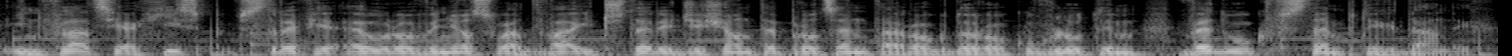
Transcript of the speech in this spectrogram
Inflacja HISP w strefie euro wyniosła 2,4% rok do roku w lutym według wstępnych danych.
